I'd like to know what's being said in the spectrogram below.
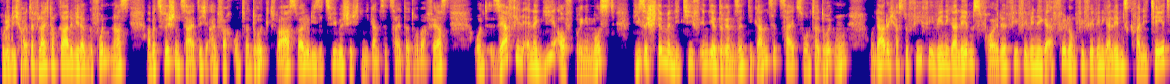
wo du mhm. dich heute vielleicht auch gerade wieder gefunden hast, aber zwischenzeitlich einfach unterdrückt warst, weil du diese Zwiebelschichten die ganze Zeit darüber fährst und sehr viel Energie aufbringen musst, diese Stimmen, die tief in dir drin sind, die ganze Zeit zu unterdrücken und dadurch hast du viel, viel weniger Lebensfreude, viel, viel weniger Erfüllung, viel, viel weniger Lebensqualität,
